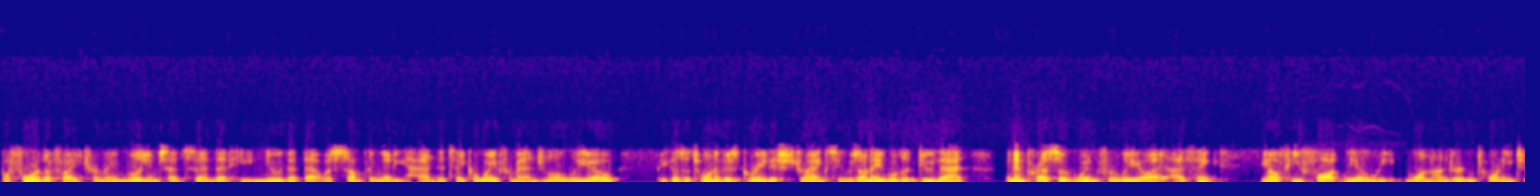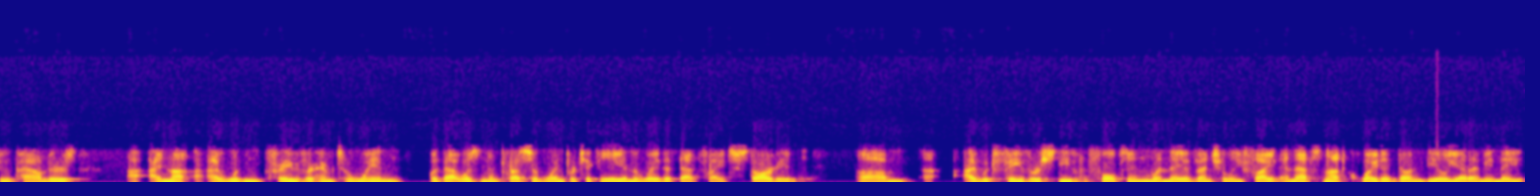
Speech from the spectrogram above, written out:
Before the fight, Tremaine Williams had said that he knew that that was something that he had to take away from Angelo Leo because it's one of his greatest strengths. He was unable to do that. An impressive win for Leo. I, I think you know if he fought the elite 122 pounders, I, I not I wouldn't favor him to win. But that was an impressive win, particularly in the way that that fight started. Um, I would favor Stephen Fulton when they eventually fight, and that's not quite a done deal yet. I mean, they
